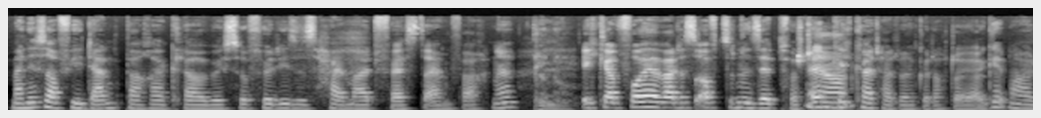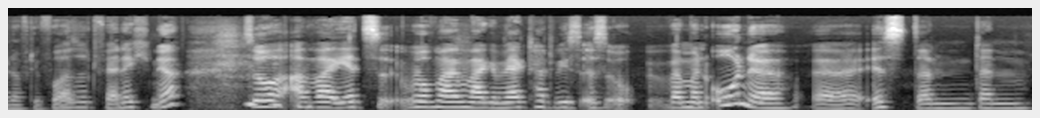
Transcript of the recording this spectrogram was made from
Man ist auch viel dankbarer, glaube ich, so für dieses Heimatfest einfach, ne? Genau. Ich glaube, vorher war das oft so eine Selbstverständlichkeit, hat man gedacht, oh ja, geht mal halt auf die Vorsicht, fertig, ne? So, aber jetzt, wo man mal gemerkt hat, wie es ist, wenn man ohne äh, ist, dann, dann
